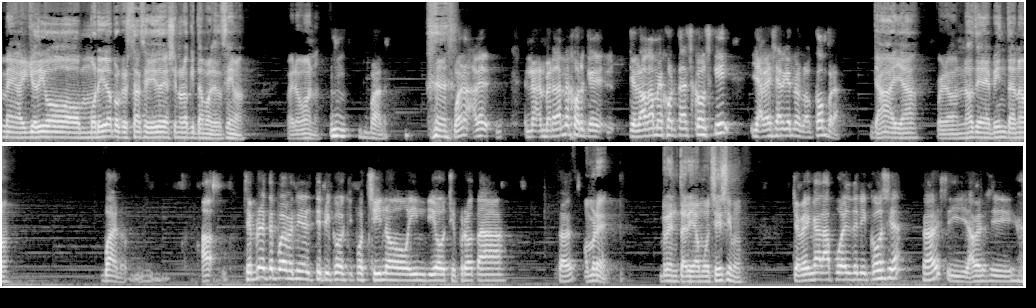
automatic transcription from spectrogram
Venga, yo digo Murilo porque está cedido y así no lo quitamos de encima. Pero bueno. Vale. bueno, a ver, en verdad mejor que, que lo haga mejor Traskowski y a ver si alguien nos lo compra. Ya, ya. Pero no tiene pinta, ¿no? Bueno, ah, siempre te puede venir el típico equipo chino, indio, chiprota, ¿sabes? Hombre, rentaría muchísimo. Que venga la Puel de Nicosia, ¿sabes? Y a ver si.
